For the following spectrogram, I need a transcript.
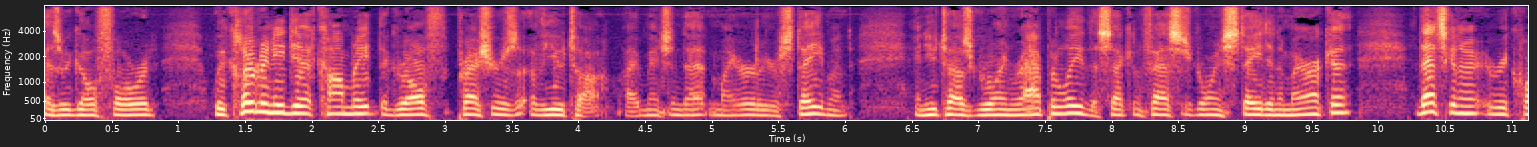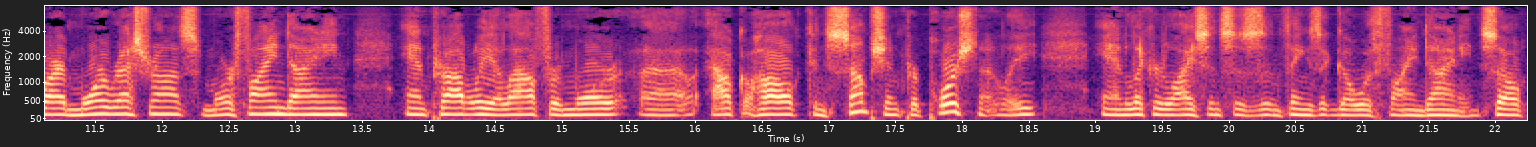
as we go forward. We clearly need to accommodate the growth pressures of Utah. I mentioned that in my earlier statement. And Utah's growing rapidly, the second fastest growing state in America. That's going to require more restaurants, more fine dining, and probably allow for more uh, alcohol consumption proportionately and liquor licenses and things that go with fine dining. So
